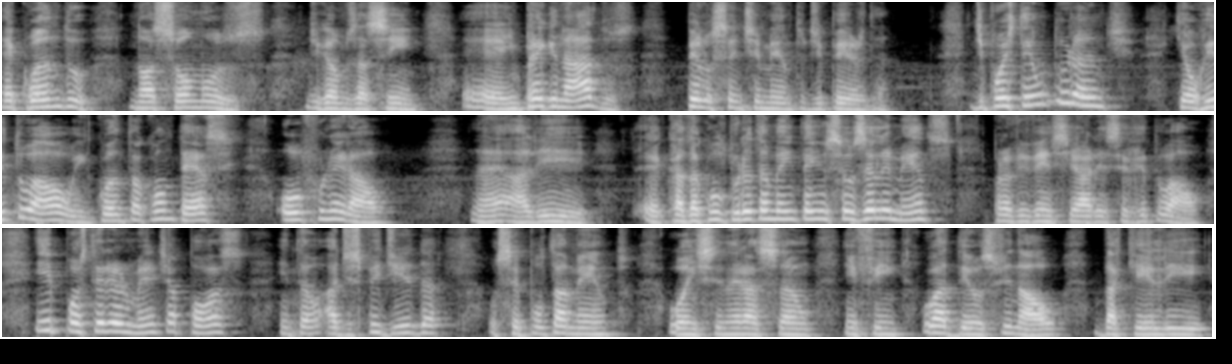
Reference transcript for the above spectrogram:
É quando nós somos, digamos assim, é, impregnados pelo sentimento de perda. Depois tem o durante, que é o ritual, enquanto acontece o funeral. Né? Ali, é, cada cultura também tem os seus elementos para vivenciar esse ritual. E posteriormente, após então a despedida, o sepultamento, ou a incineração, enfim, o adeus final daquele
